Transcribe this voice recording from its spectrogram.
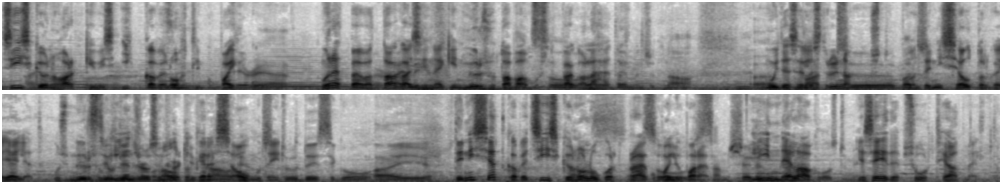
siiski on Harkivis ikka veel ohtlikku paiku. Mõned päevad tagasi nägin mürsu tabamust väga lähedalt muide, sellest rünnakust on Denissi autol ka jäljed, kus mürsukild on auto keresse augu teinud. Deniss jätkab, et siiski on olukord praegu palju parem. linn elab ja see teeb suurt headmeelt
